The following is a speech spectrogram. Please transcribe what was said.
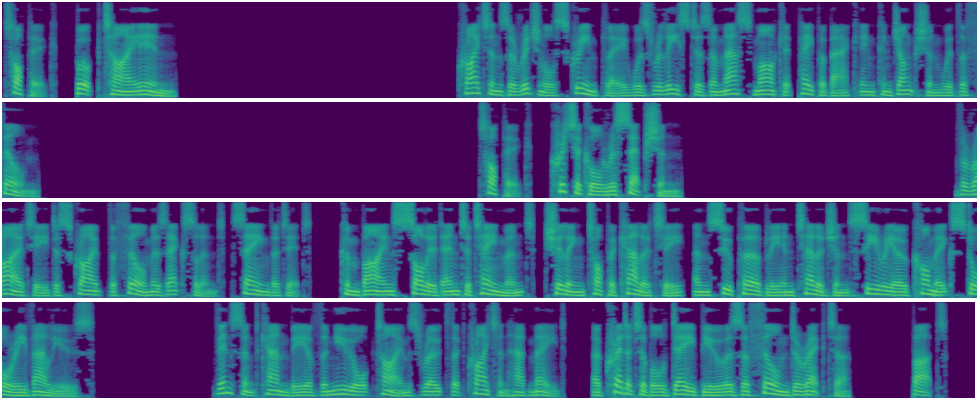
Topic: Book tie-in. Crichton's original screenplay was released as a mass-market paperback in conjunction with the film. Topic: Critical reception. Variety described the film as excellent, saying that it combines solid entertainment, chilling topicality, and superbly intelligent serio-comic story values." Vincent Canby of The New York Times wrote that Crichton had made, "...a creditable debut as a film director," but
